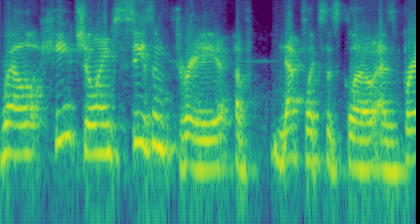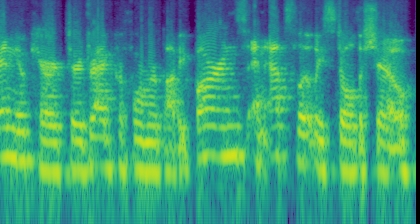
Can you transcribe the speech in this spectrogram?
Well, he joined season three of Netflix's Glow as brand new character, drag performer Bobby Barnes, and absolutely stole the show.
